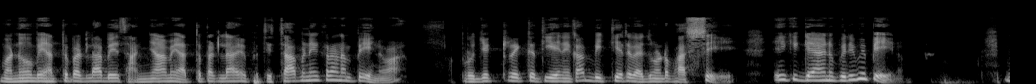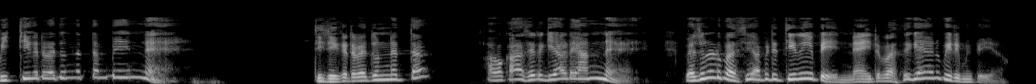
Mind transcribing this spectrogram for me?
මනෝමය අත්පටිලාභේ සංඥාමය අත්පටිලාභේ ප්‍රතිස්ථාපනය කරනම් පේනවා ප්‍රොජෙක්ටර් එක තියෙන එකක් පිටියට වැදුනට පස්සේ ඒකේ ගෑනු පිරිමි පේනවා. පිටියකට වැදුන නැත්තම් පේන්නේ නැහැ. තිරයකට වැදුන නැත්තම් අවකාශයට ගියාට යන්නේ නැහැ. වැදුනට පස්සේ අපිට තිරේ පේන්නේ නැහැ. ඊට පස්සේ ගෑනු පිරිමි පේනවා.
